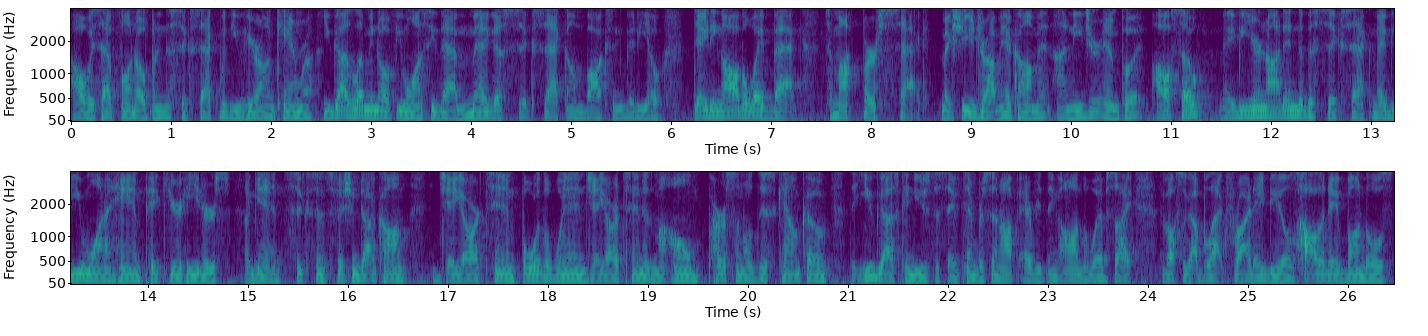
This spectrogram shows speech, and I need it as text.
I always have fun opening the six sack with you here on camera. You guys let me know if you want to see that mega six sack unboxing video dating all the way back to my first sack. Make sure you drop me a comment. I need your input. Also, maybe you're not into the six sack. Maybe you want to hand pick your heaters. Again, 6thsensefishing.com, JR10 for the win. JR10 is my own personal discount code that you guys can use to save 10% off everything on the website. They've also got Black Friday deals, holiday bundles,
